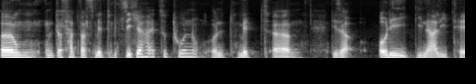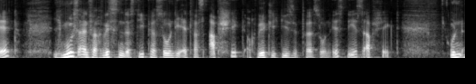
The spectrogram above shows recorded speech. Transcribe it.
ähm, und das hat was mit, mit, Sicherheit zu tun und mit ähm, dieser Originalität. Ich muss einfach wissen, dass die Person, die etwas abschickt, auch wirklich diese Person ist, die es abschickt. und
